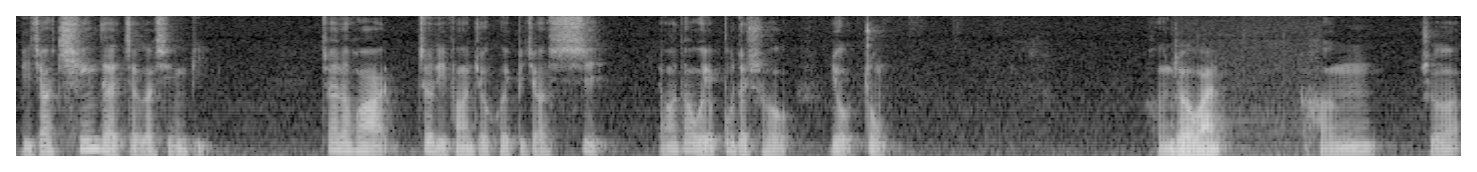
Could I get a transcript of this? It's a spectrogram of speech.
比较轻的这个行笔，这样的话，这地方就会比较细，然后到尾部的时候又重。横折弯，横折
